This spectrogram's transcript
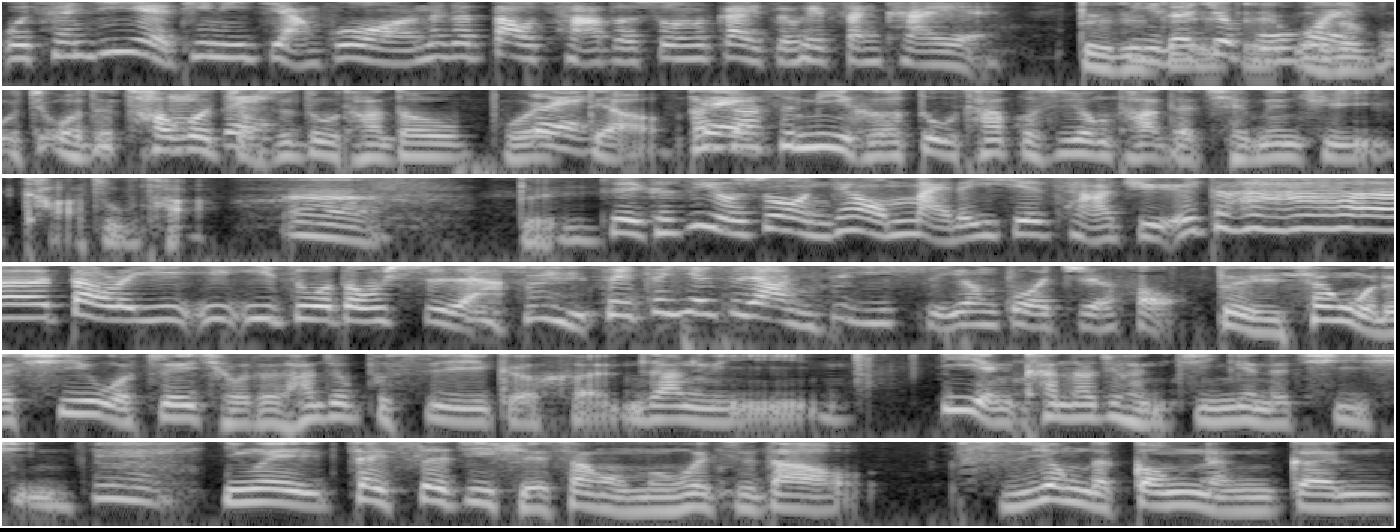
我曾经也听你讲过，那个倒茶的时候，那盖子会翻开耶。对对对，你的就不会我的不，我的超过九十度它都不会掉，对但是它是密合度，它不是用它的前面去卡住它。嗯，对，对。可是有时候你看，我们买了一些茶具，哎，它倒了一一一桌都是啊。所以所以这些是要你自己使用过之后。对，像我的漆，我追求的它就不是一个很让你一眼看到就很惊艳的器型。嗯，因为在设计学上，我们会知道实用的功能跟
